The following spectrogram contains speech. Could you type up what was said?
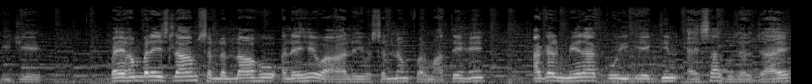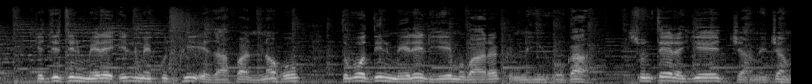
کیجیے۔ پیغمبر اسلام صلی اللہ علیہ و وسلم فرماتے ہیں، اگر میرا کوئی ایک دن ایسا گزر جائے کہ جس دن میرے علم میں کچھ بھی اضافہ نہ ہو، تو وہ دن میرے لیے مبارک نہیں ہوگا۔ سنتے رہیے جامع جم۔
